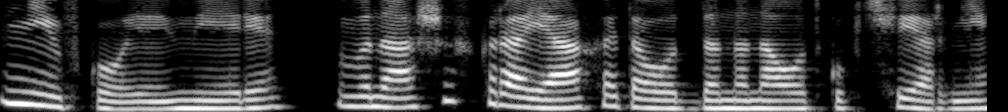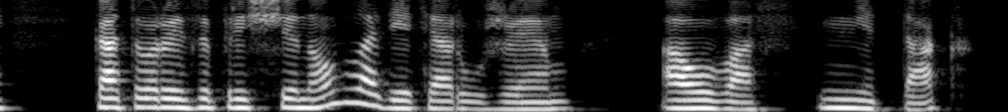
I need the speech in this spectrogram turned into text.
«Ни в коей мере. В наших краях это отдано на откуп черни, которой запрещено владеть оружием. А у вас не так?»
